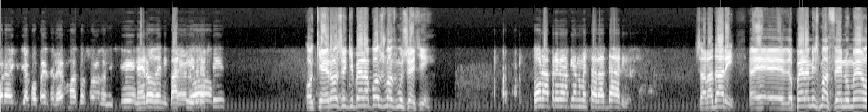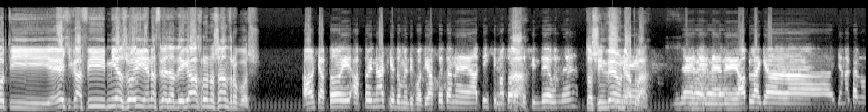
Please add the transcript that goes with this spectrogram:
ώρα έχει διακοπές ρεύματος όλο το νησί. Νερό δεν υπάρχει, Νερό. ίδρυυση. Ο καιρός εκεί πέρα πόσους βαθμούς έχει; Τώρα πρέπει να πιάνουμε σαραντάρι. Σαραντάρι. Ε, ε, εδώ πέρα εμείς μαθαίνουμε ότι έχει χαθεί μια ζωή, ένας 32χρονος άνθρωπος. Α, όχι, αυτό, αυτό είναι άσχετο με τη φωτιά. Αυτό ήταν ε, ατύχημα. Τώρα Α. το συνδέουνε. Το συνδέουνε Είναι- απλά. Ναι, ναι, ναι, ναι. Απλά για, για να κάνουν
